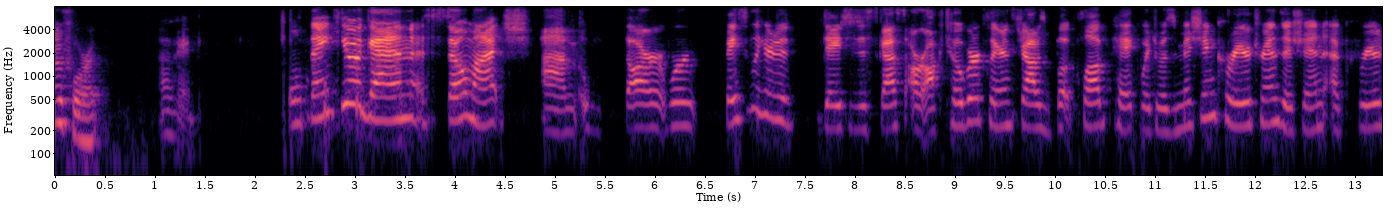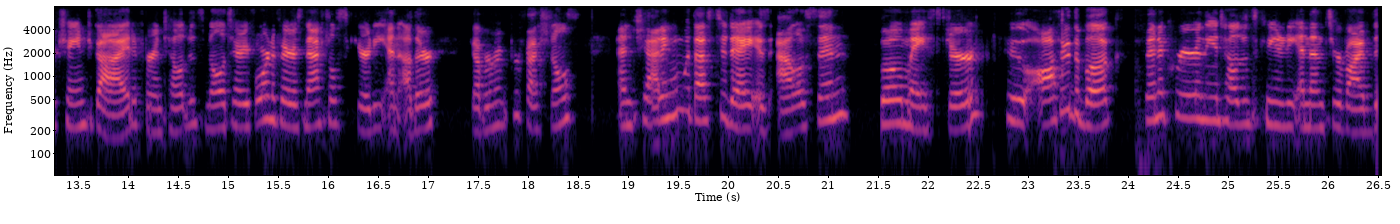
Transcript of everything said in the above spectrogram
Go for it. Okay. Well, thank you again so much. Um, our we're basically here today to discuss our October Clearance Jobs Book Club pick, which was Mission Career Transition: A Career Change Guide for Intelligence, Military, Foreign Affairs, National Security, and Other Government Professionals. And chatting with us today is Allison Baumeister, who authored the book, spent a career in the intelligence community, and then survived the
